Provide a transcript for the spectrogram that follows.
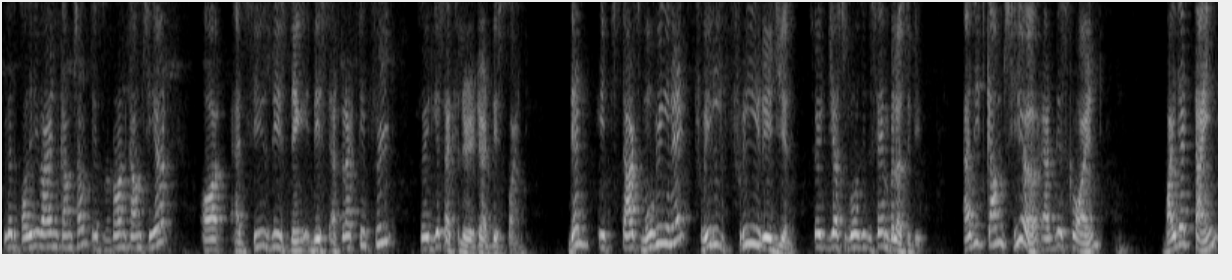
because the positive ion comes out, a proton comes here or and sees this, this attractive field. So it gets accelerated at this point. Then it starts moving in a field free region. So it just goes with the same velocity. As it comes here at this point, by that time,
